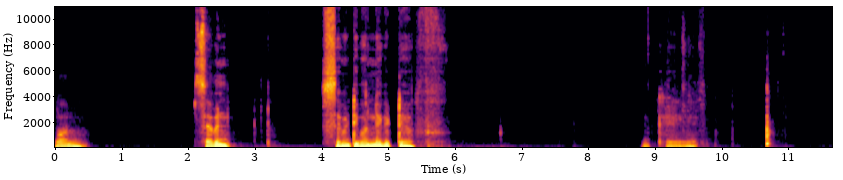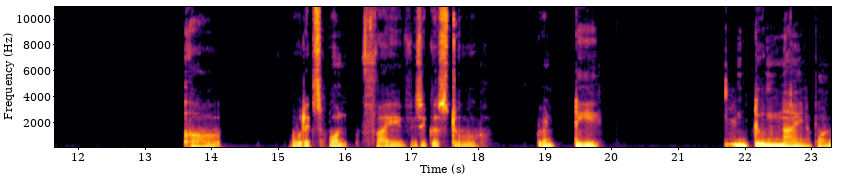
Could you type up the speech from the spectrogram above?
1 7 71 negative. Okay. Oh 4x upon 5 is equals to 9 upon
